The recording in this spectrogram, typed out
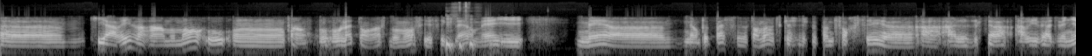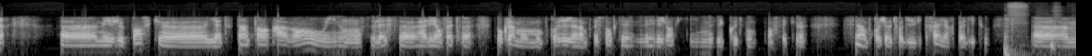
euh, qui arrive à un moment où on, enfin, on, on l'attend. Hein, ce moment, c'est clair, mais il, mais euh, mais on peut pas se, enfin moi en tout cas, je, ne peux pas me forcer euh, à, à, le faire arriver à devenir. Euh, mais je pense qu'il y a tout un temps avant où on se laisse aller. En fait, donc là, mon, mon projet, j'ai l'impression que les, les, gens qui nous écoutent vont penser que un projet autour du vitrail, pas du tout. Euh,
